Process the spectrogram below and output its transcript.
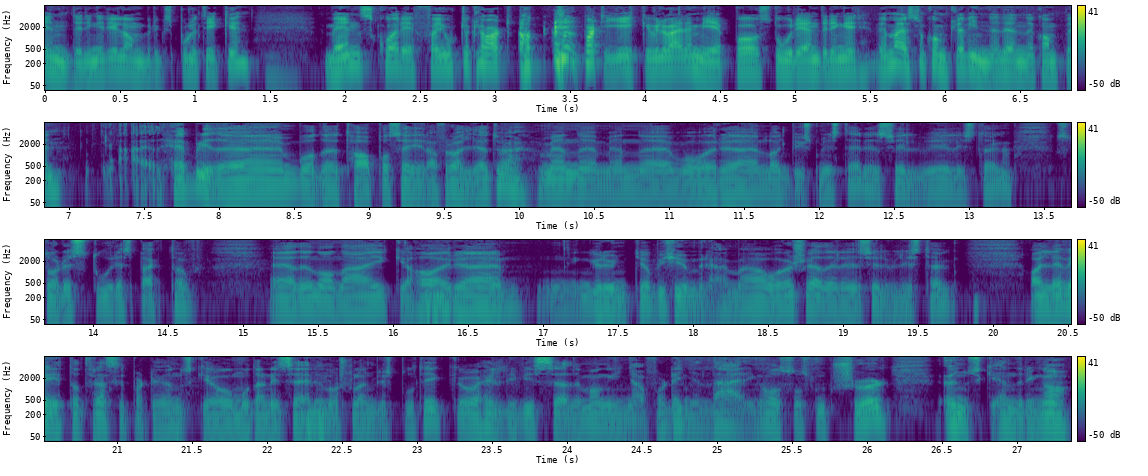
endringer i landbrukspolitikken. Mens KrF har gjort det klart at partiet ikke vil være med på store endringer. Hvem er det som kommer til å vinne denne kampen? Nei, her blir det både tap og seire for alle, tror jeg. Men, men eh, vår eh, landbruksminister Sylvi Listhaug står det stor respekt av. Er det noen jeg ikke har eh, grunn til å bekymre meg over, så er det Sylvi Listhaug. Alle vet at Fremskrittspartiet ønsker å modernisere norsk landbrukspolitikk, og heldigvis er det mange innenfor denne næringa også som sjøl ønsker endringer.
